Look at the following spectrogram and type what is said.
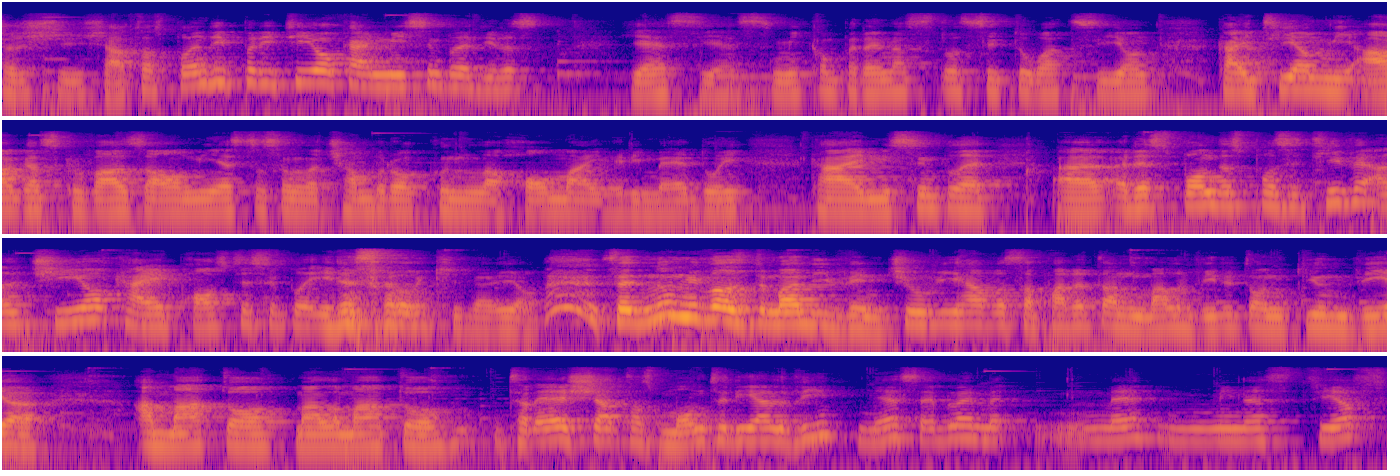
ĉar ŝi ŝatas plendi pri tio kaj mi simple diras Yes, yes, mi comprenas la situacion, kai tiam mi agas kvazaŭ mi estas en la ĉambro kun la homaj rimedoj kai mi simple uh, respondas positive al cio, kai poste simple idas al kineio. Sed nun mi volas demandi vin, ĉu vi havas aparatan malvirton kiun via amato, malamato, tre shatas montri al vi, yes, eble me, me, mi ne scias.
